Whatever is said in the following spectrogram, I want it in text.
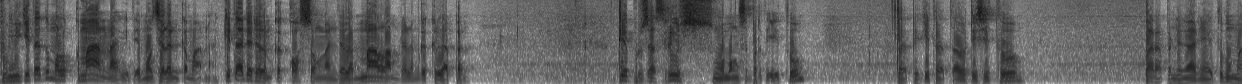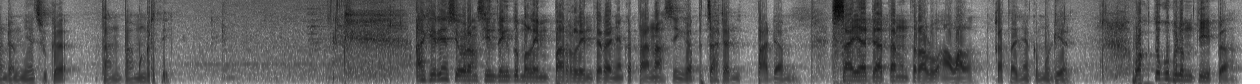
Bumi kita itu mau ke mana gitu ya, mau jalan ke mana. Kita ada dalam kekosongan, dalam malam, dalam kegelapan. Dia berusaha serius ngomong seperti itu, tapi kita tahu di situ para pendengarnya itu memandangnya juga tanpa mengerti. Akhirnya si orang sinting itu melempar lenterannya ke tanah sehingga pecah dan padam. Saya datang terlalu awal, katanya kemudian. Waktuku belum tiba.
